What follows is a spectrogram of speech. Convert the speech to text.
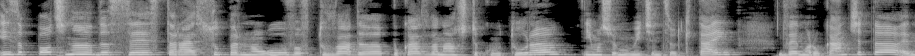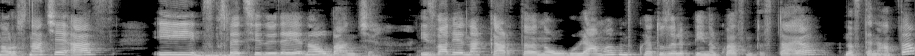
И започна да се старае супер много в това да показва нашата култура. Имаше момиченце от Китай, две мароканчета, едно русначе, аз и в последствие дойде и една обанче. Извади една карта много голяма, която залепи на класната стая, на стената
